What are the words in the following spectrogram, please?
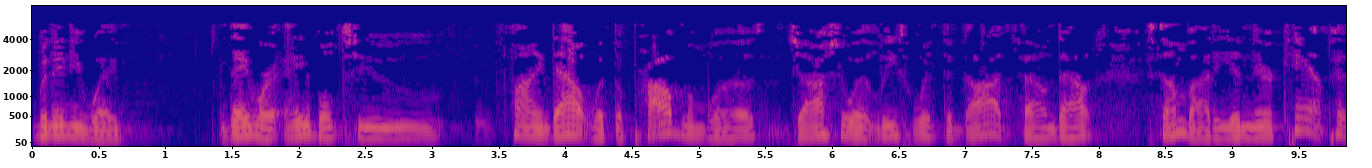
But anyway, they were able to find out what the problem was. Joshua at least went to God, found out somebody in their camp had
